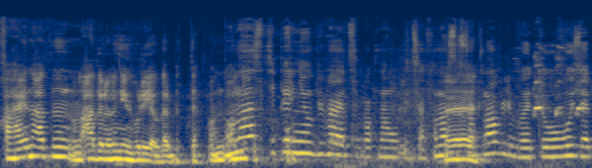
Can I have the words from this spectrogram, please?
хайна атын адрыгын ин хурыялар бетте. У нас теперь не убивают собак на улицах. У нас э. их отлавливают и увозят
